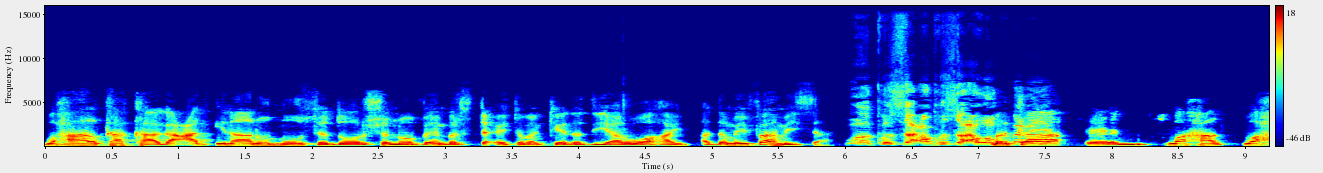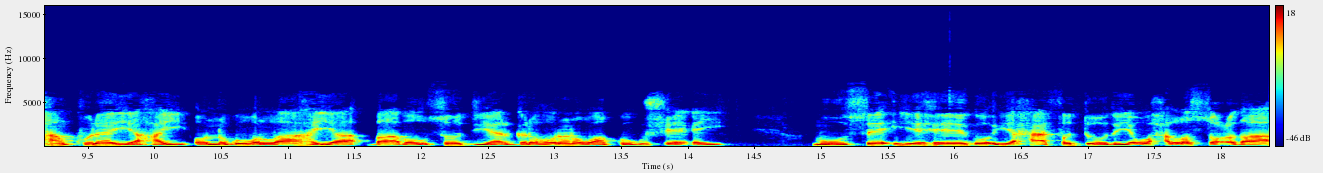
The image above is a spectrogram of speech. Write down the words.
waxaa halkaa kaaga cad inaanu muuse doorasho november saddex iyo tobankeeda diyaar u ahayn. Hadda may fahmaysaa? Marka waxaan waxaan ku leeyahay oo nagu wallaahaya baabow soo diyaargaro horena waan kugu sheegay muuse iyo heego iyo xaafadooda iyo waxa la socdaa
